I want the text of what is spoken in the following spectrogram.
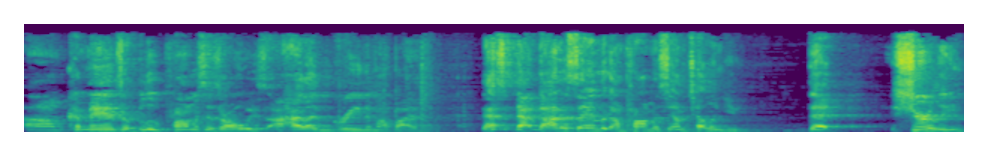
Um, commands are blue, promises are always I highlight them green in my Bible. That's that God is saying, look, I'm promising, I'm telling you that surely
